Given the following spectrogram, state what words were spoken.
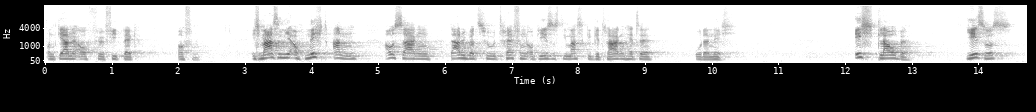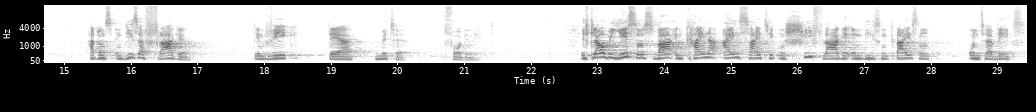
und gerne auch für Feedback offen. Ich maße mir auch nicht an, Aussagen darüber zu treffen, ob Jesus die Maske getragen hätte oder nicht. Ich glaube, Jesus hat uns in dieser Frage den Weg der Mitte vorgelebt. Ich glaube, Jesus war in keiner einseitigen Schieflage in diesen Kreisen unterwegs.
